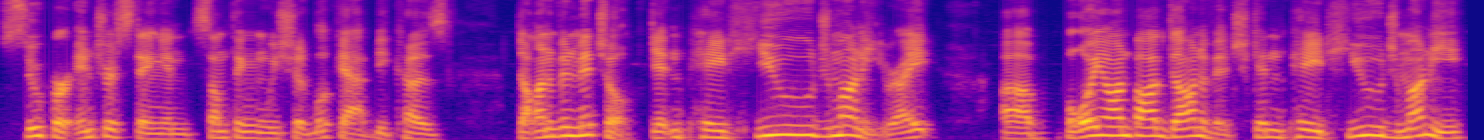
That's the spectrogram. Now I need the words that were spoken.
super interesting and something we should look at because Donovan Mitchell getting paid huge money, right? Uh, Bojan Bogdanovic getting paid huge money,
